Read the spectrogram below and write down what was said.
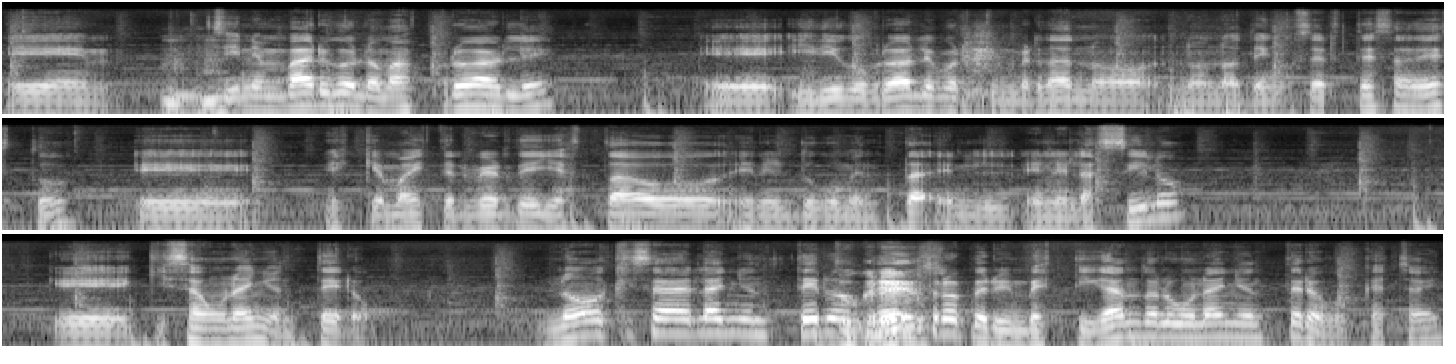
Eh, sin embargo, lo más probable eh, y digo probable porque en verdad no, no, tengo certeza de esto, eh, es que Meister Verde haya estado en el documental, en el, asilo, eh, quizá un año entero. No quizá el año entero dentro, pero investigándolo un año entero, pues, ¿cachai?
